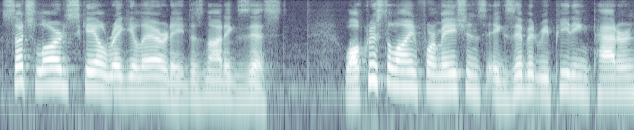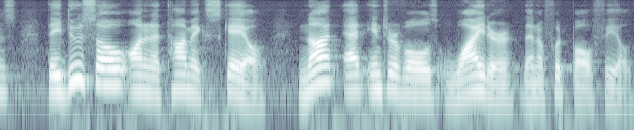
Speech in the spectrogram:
such large-scale regularity does not exist. While crystalline formations exhibit repeating patterns, they do so on an atomic scale, not at intervals wider than a football field.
